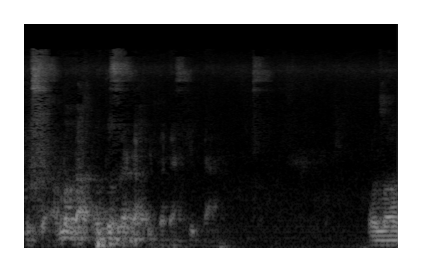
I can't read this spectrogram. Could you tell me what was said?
Insya Allah tak butuh terhadap ibadah kita. Allah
